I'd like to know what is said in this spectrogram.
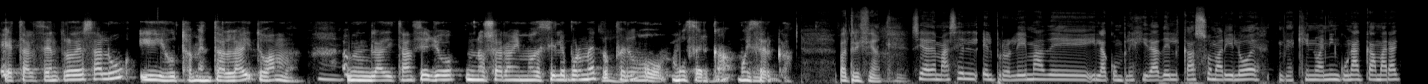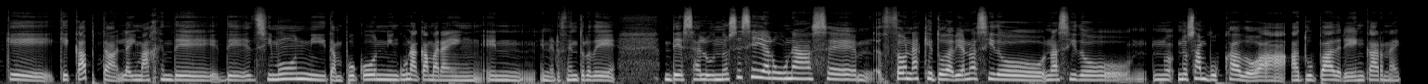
está el centro de salud y justamente al lado, vamos. Mm. La distancia yo no sé ahora mismo decirle por metros, pero muy cerca, muy cerca. Patricia. Sí, además el, problema de, y la complejidad del caso Mariló es, que no hay ninguna cámara que, capta la imagen de, Simón ni tampoco ninguna cámara en, el centro de, salud. No sé si hay algunas eh, zonas que todavía no ha sido, no ha sido, no, se han buscado a, tu padre en carne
